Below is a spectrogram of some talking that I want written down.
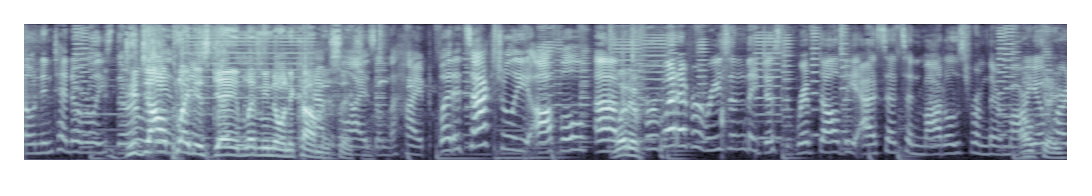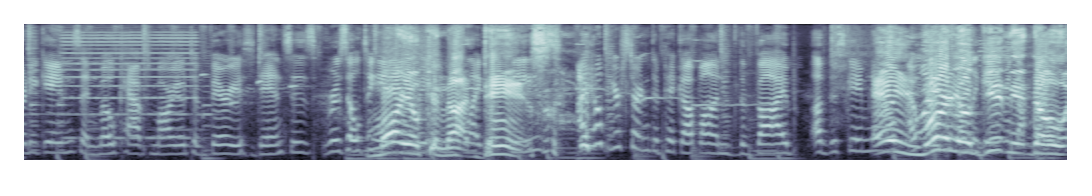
Oh, Nintendo released their Did y'all play this game? Let me know in the comment section. on the hype, but it's actually awful. Um, What if- for whatever reason, they just ripped all the assets and models from their Mario Okay. Party games and mocapped Mario to various dances, resulting Mario in cannot like dance. I hope you're starting to pick up on the vibe of this game now. Hey, Mario run the game getting it, though.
